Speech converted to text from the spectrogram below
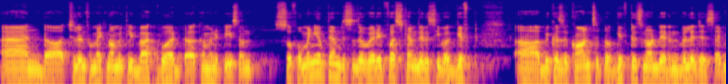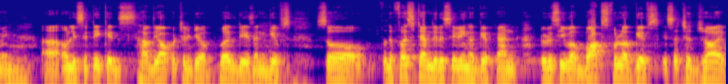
and uh, children from economically backward uh, communities. And so, for many of them, this is the very first time they receive a gift uh, because the concept of gift is not there in villages. I mean, mm. uh, only city kids have the opportunity of birthdays and gifts. So for the first time they're receiving a gift and to receive a box full of gifts is such a joy.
